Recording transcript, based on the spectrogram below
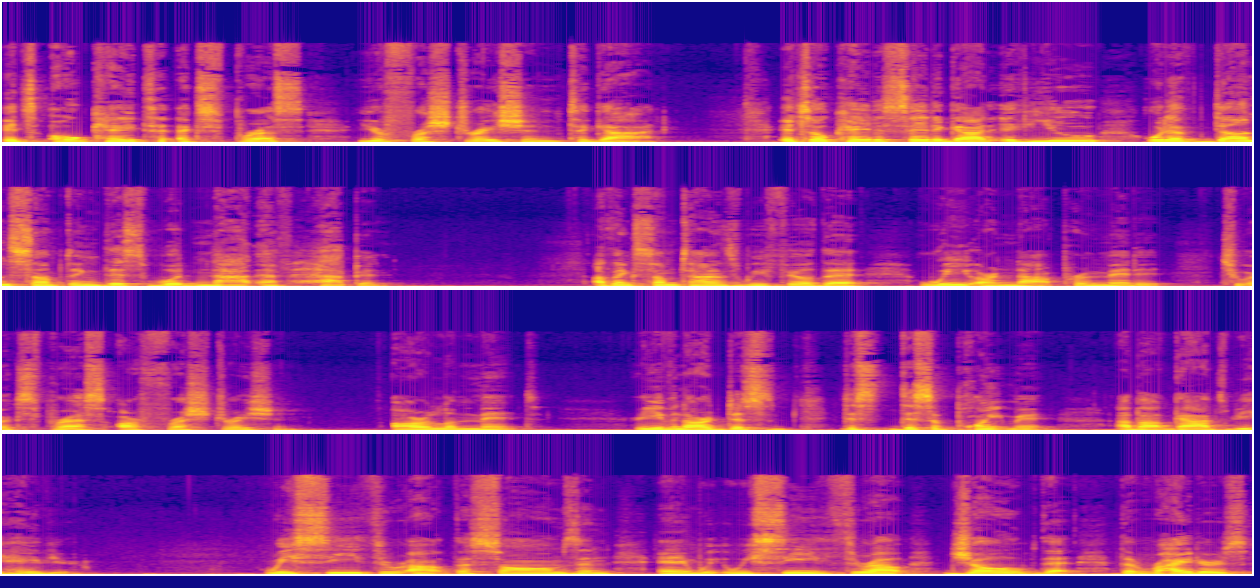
It's okay to express your frustration to God. It's okay to say to God, if you would have done something, this would not have happened. I think sometimes we feel that we are not permitted to express our frustration, our lament, or even our dis- dis- disappointment about God's behavior. We see throughout the Psalms and, and we, we see throughout Job that the writers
